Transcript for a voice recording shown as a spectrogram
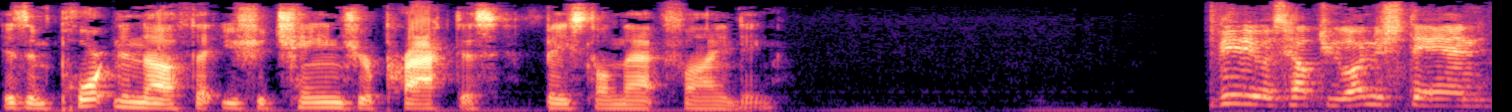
is important enough that you should change your practice based on that finding. This video has helped you understand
